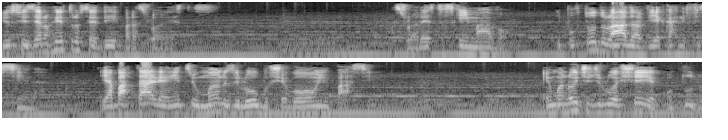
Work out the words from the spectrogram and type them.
e os fizeram retroceder para as florestas. As florestas queimavam, e por todo lado havia carnificina, e a batalha entre humanos e lobos chegou a um impasse. Em uma noite de lua cheia, contudo,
